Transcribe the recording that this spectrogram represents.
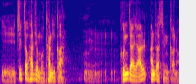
이 직접 하지 못하니까 음, 근자에 알- 앉았으니까는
